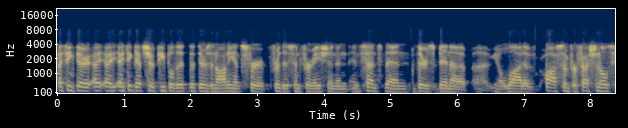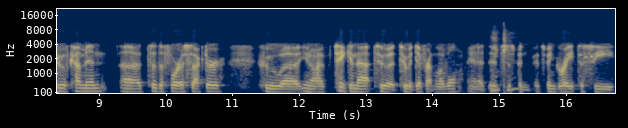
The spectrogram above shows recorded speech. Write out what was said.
I think there, I, I, think that showed people that, that there's an audience for, for this information, and, and since then there's been a, a you know a lot of awesome professionals who have come in uh, to the forest sector, who uh, you know have taken that to a to a different level, and it, it's just been it's been great to see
